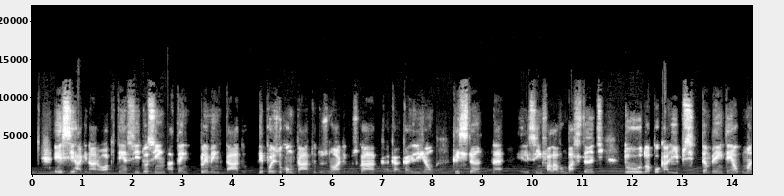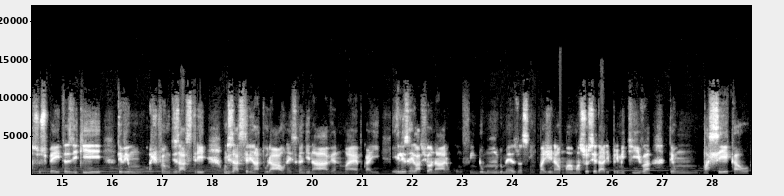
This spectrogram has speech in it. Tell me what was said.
Esse Ragnarok tenha sido, assim, até implementado depois do contato dos nórdicos com a, com a, religião cristã, né? Eles sim falavam bastante do, do Apocalipse. Também tem algumas suspeitas de que teve um, acho que foi um desastre, um desastre natural na Escandinávia, numa época aí, eles relacionaram com o fim do mundo mesmo, assim. Imagina uma, uma sociedade primitiva ter um uma seca, ou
